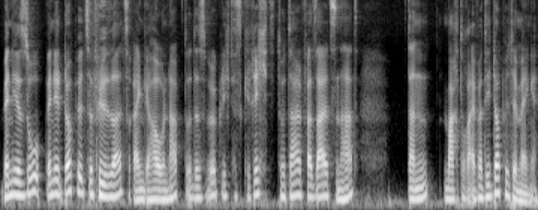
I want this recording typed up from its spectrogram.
Wenn ihr so, wenn ihr doppelt so viel Salz reingehauen habt und es wirklich das Gericht total versalzen hat, dann macht doch einfach die doppelte Menge.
